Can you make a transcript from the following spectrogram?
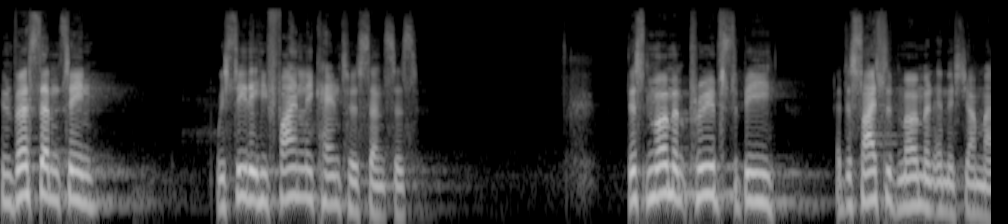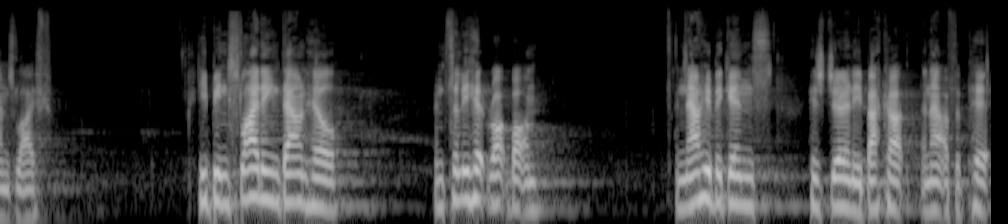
In verse 17, we see that he finally came to his senses. This moment proves to be a decisive moment in this young man's life. He'd been sliding downhill until he hit rock bottom, and now he begins his journey back up and out of the pit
